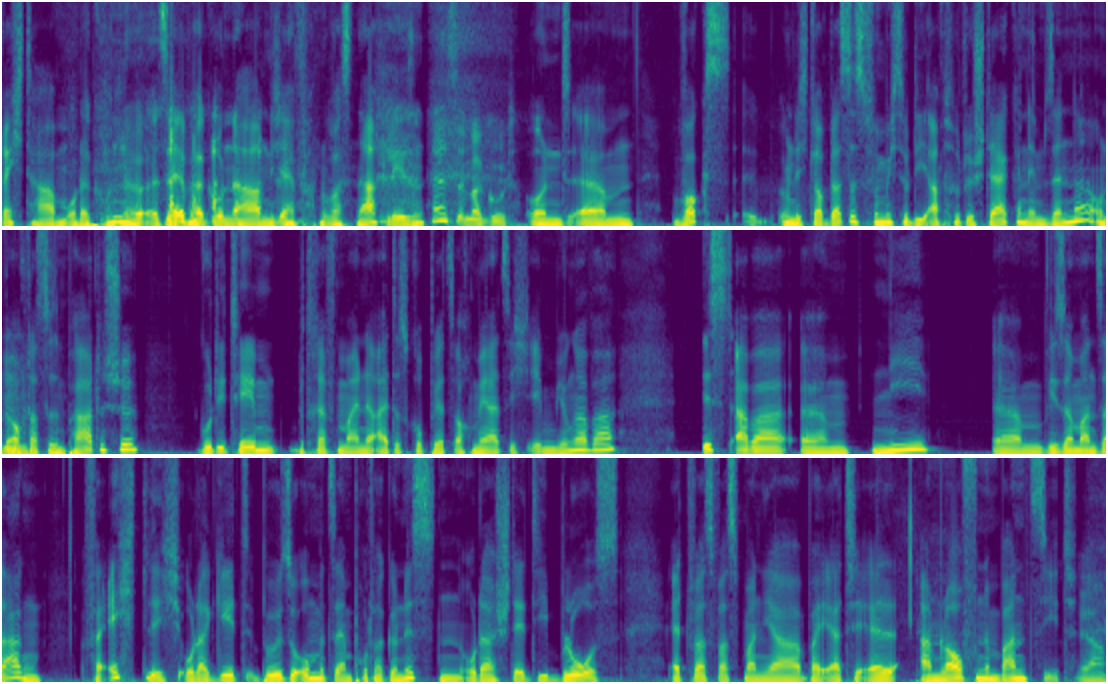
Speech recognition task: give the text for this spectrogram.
Recht haben oder Gründe, selber Gründe haben, nicht einfach nur was nachlesen. Ja, ist immer gut. Und ähm, Vox, äh, und ich glaube, das ist für mich so die absolute Stärke in dem Sender und Mhm. auch das Sympathische. gut, die Themen betreffen meine Altersgruppe jetzt auch mehr, als ich eben jünger war, ist aber ähm, nie, ähm, wie soll man sagen, verächtlich oder geht böse um mit seinem Protagonisten oder stellt die bloß. Etwas, was man ja bei RTL am laufenden Band sieht. Ja.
